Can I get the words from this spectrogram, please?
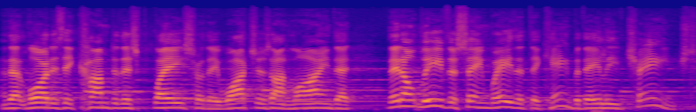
And that, Lord, as they come to this place or they watch us online, that they don't leave the same way that they came, but they leave changed.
